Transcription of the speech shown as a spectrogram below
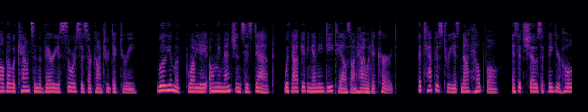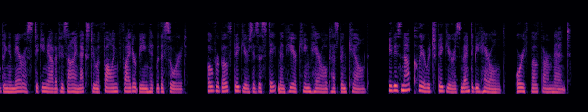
although accounts in the various sources are contradictory. William of Poitiers only mentions his death, without giving any details on how it occurred. The tapestry is not helpful, as it shows a figure holding an arrow sticking out of his eye next to a falling fighter being hit with a sword. Over both figures is a statement here King Harold has been killed. It is not clear which figure is meant to be Harold, or if both are meant.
